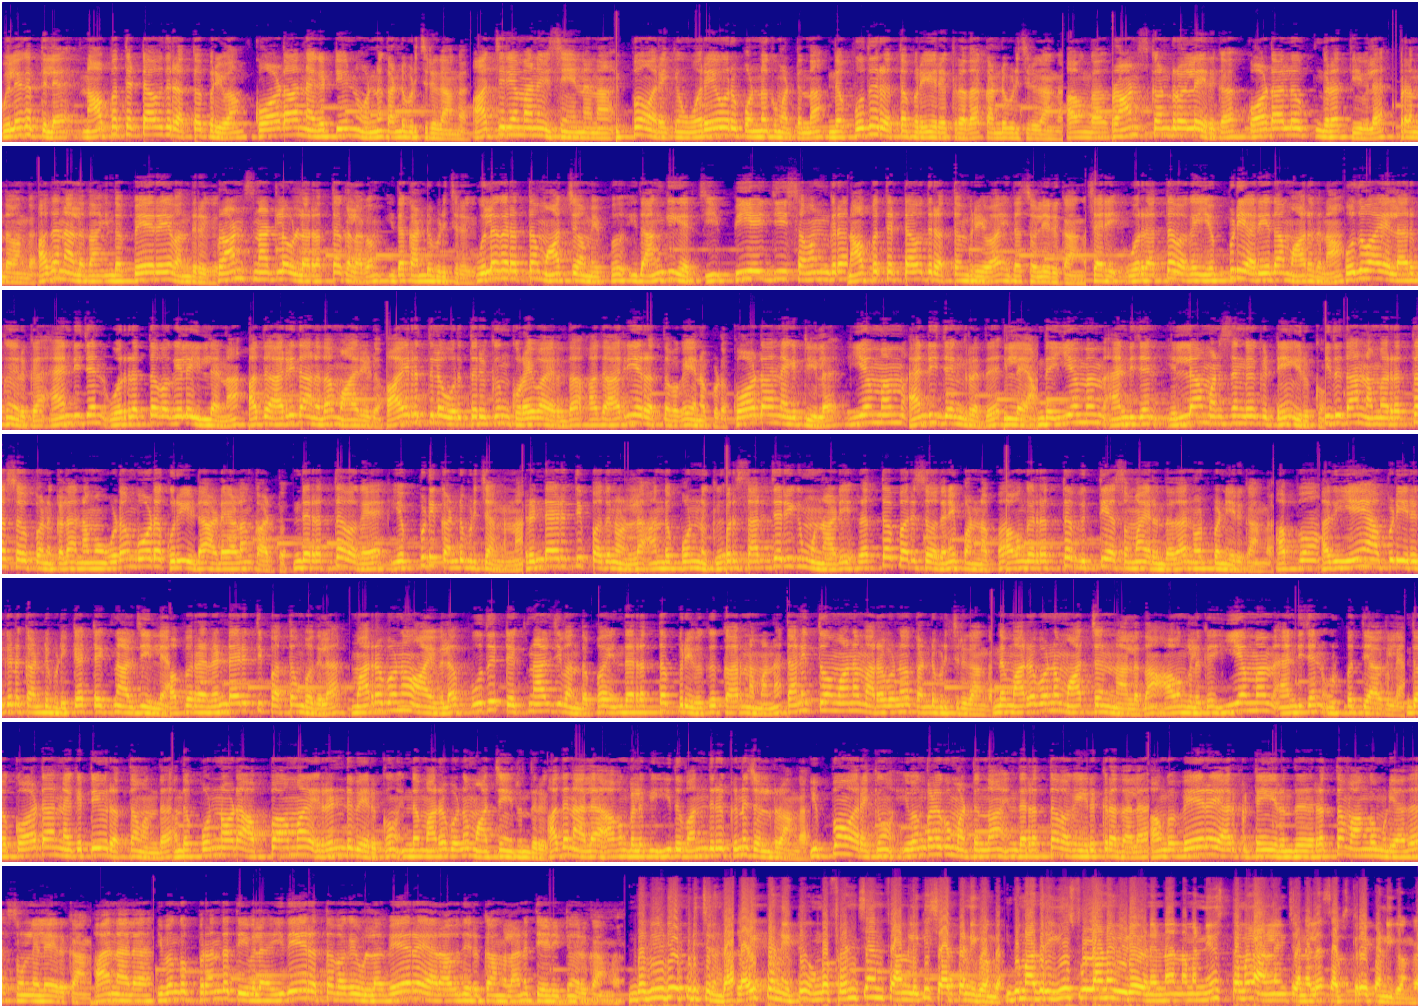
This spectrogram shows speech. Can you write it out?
உலகத்துல நாற்பத்தெட்டாவது ரத்த பிரிவா கோடா நெகட்டிவ்னு ஒண்ணு கண்டுபிடிச்சிருக்காங்க. ஆச்சரியமான விஷயம் என்னன்னா இப்போ வரைக்கும் ஒரே ஒரு பொண்ணுக்கு மட்டும்தான் இந்த புது ரத்த பிரிவு இருக்கிறதா கண்டுபிடிச்சிருக்காங்க. அவங்க பிரான்ஸ் கண்ட்ரோல்ல இருக்க கோடாலுங்கிற தீவுல பிறந்தவங்க. அதனாலதான் இந்த பேரே வந்திருக்கு. பிரான்ஸ் நாட்டுல உள்ள ரத்த கழகம் இதை கண்டுபிடிச்சிருக்கு. உலக ரத்த மாற்று அமைப்பு இதை அங்கீகரிச்சு பிஐஜி செவன்கிற நாற்பத்தெட்டாவது ரத்தம் பிரிவா இதை சொல்லியிருக்காங்க. சரி ஒரு ரத்த வகை எப்படி அரியதா மாறுதுன்னா பொதுவா எல்லாருக்கும் இருக்க ஆன்டிஜன் ஒரு ரத்த வகையில இல்லைன்னா அது அரிதானதா மாறிடும். ஆயிரத்துல ஒருத்தருக்கும் குறைவா இருந்தா அது அரிய ரத்த வகை எனப்படும். கோடா நெகட்டிவ்ல இஎம்எம் ஆன்டிஜன்ங்கிறது இல்லையா? இந்த இஎம்எம் ஆன்டிஜன் எல்லா மனுஷங்க கிட்டயும் இருக்கும். இதுதான் நம்ம ரத்த சிவப்பணுக்களை நம்ம உடம்போட குறியீட அடையாளம் காட்டும். இந்த ரத்த வகையை எப்படி கண்டுபிடிச்சாங்கன்னா ரெண்டாயிரத்தி பதினொன்னுல அந்த பொண்ணுக்கு ஒரு சர்ஜரிக்கு முன்னாடி ரத்த பரிசோதனை பண்ணப்ப அவங்க ரத்த வித்தியாசமா இருந்ததா நோட் பண்ணியிருக்காங்க. அப்போ அது ஏன் அப்படி இருக்குன்னு கண்டுபிடிக்க டெக்னாலஜி இல்ல. அப்புறம் ரெண்டாயிரத்தி பத்தொன்பதுல மரபணு ஆய்வுல புது டெக்னாலஜி வந்தப்ப இந்த ரத்த பிரிவுக்கு காரணமான தனித்துவமான மரபணு கண்டுபிடிச்சிருக்காங்க. இந்த மரபணு மாற்றம்னால தான் அவங்களுக்கு இஎம்எம் ஆன்டிஜன் உற்பத்தி ஆகல. இந்த கோடா நெகட்டிவ் ரத்தம் வந்த அந்த பொண்ணோட அப்பா அம்மா ரெண்டு பேருக்கும் இந்த மரபணு மாற்றம் இருந்திருக்கு. அதனால அவங்களுக்கு இது வந்திருக்குன்னு சொல்றாங்க. இப்போ வரைக்கும் இவங்களுக்கு மட்டும்தான் இந்த ரத்த வகை இருக்கிறதால அவங்க வேற யாருக்கிட்டையும் இருந்து ரத்தம் வாங்க முடியாத சூழ்நிலை இருக்காங்க. அதனால இவங்க பிறந்த தீவுல இதே ரத்த வகை உள்ள வேற யாராவது இருக்காங்களான்னு தேடிட்டும் இருக்காங்க. இந்த வீடியோ பிடிச்சிருந்தா லைக் பண்ணிட்டு உங்க ஃப்ரெண்ட்ஸ் அண்ட் ஃபேமிலிக்கு ஷேர் பண்ணிக்கோங்க. இது மாதிரி யூஸ்ஃபுல்லா யூஸ்ஃபுல்லான வீடியோ வேணும்னா நம்ம நியூஸ் தமிழ் ஆன்லைன் சேனலை சப்ஸ்கிரைப் பண்ணிக்கோங்க.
